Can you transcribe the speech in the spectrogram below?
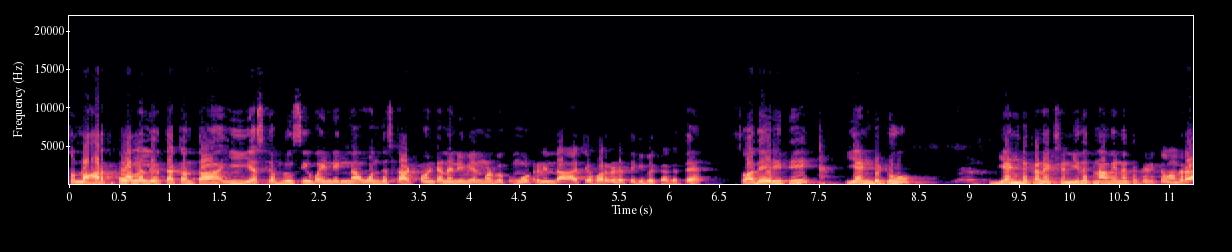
ಸೊ ನಾರ್ತ್ ಪೋಲ್ ಅಲ್ಲಿ ಇರ್ತಕ್ಕಂತ ಈ ಎಸ್ ಡಬ್ಲ್ಯೂ ಸಿ ವೈಂಡಿಂಗ್ನ ಒಂದು ಸ್ಟಾರ್ಟ್ ಪಾಯಿಂಟ್ ಅನ್ನ ನೀವೇನ್ ಮಾಡ್ಬೇಕು? ಮೋಟರ್ನಿಂದ ನಿಂದ ಆಚೆ ಹೊರಗಡೆ ತೆಗಿಬೇಕಾಗತ್ತೆ. ಸೊ ಅದೇ ರೀತಿ ಎಂಡ್ ಟು ಎಂಡ್ ಕನೆಕ್ಷನ್ ಇದಕ್ಕೆ ನಾವೇನಂತ ಕರಿತೇವೆ ಅಂದ್ರೆ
